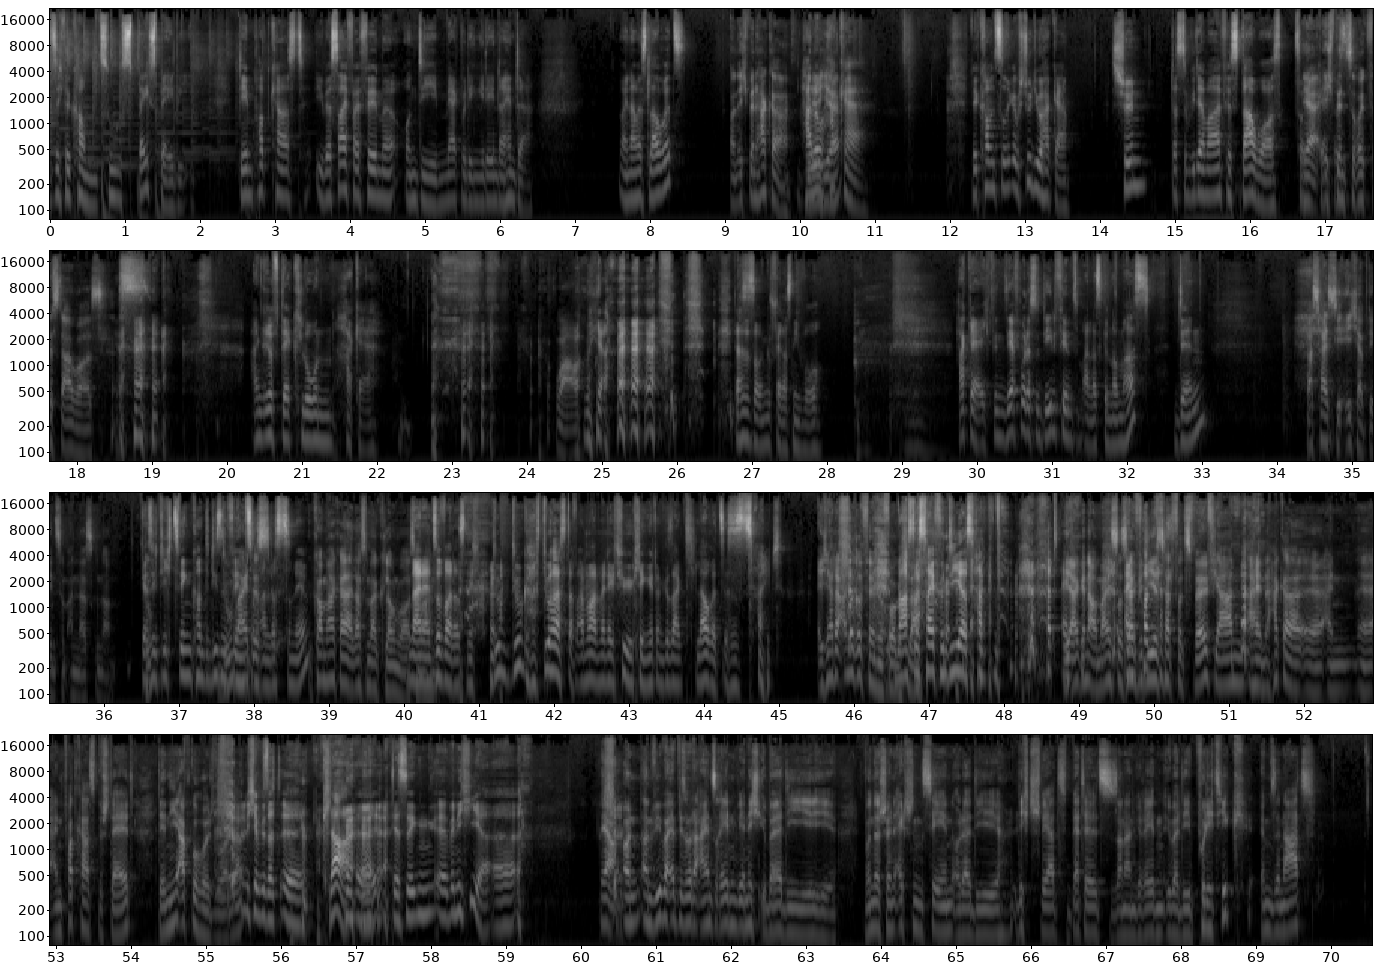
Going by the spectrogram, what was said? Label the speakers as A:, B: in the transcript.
A: Herzlich willkommen zu Space Baby, dem Podcast über Sci-Fi-Filme und die merkwürdigen Ideen dahinter. Mein Name ist Lauritz.
B: Und ich bin Hacker.
A: Hallo Hacker. Willkommen zurück im Studio, Hacker. Schön, dass du wieder mal für Star Wars
B: zurückkehrst. Ja, ich bin zurück für Star Wars. Yes.
A: Angriff der Klon-Hacker.
B: wow.
A: Ja. Das ist so ungefähr das Niveau. Hacker, ich bin sehr froh, dass du den Film zum Anlass genommen hast, denn.
B: Was heißt hier, ich habe den zum Anlass genommen?
A: Dass du, ich dich zwingen konnte, diesen Film meintest, zum Anlass zu nehmen.
B: Komm, Hacker, lass mal Clone Wars
A: Nein, machen. nein, so war das nicht. Du, du, du hast auf einmal an meine Tür geklingelt und gesagt, Lauritz, es ist Zeit.
B: Ich hatte andere Filme vorgeschlagen.
A: Master Cypher Diaz hat,
B: hat ein, Ja, genau. Master Cypher Diaz hat vor zwölf Jahren einen Hacker, äh, einen, äh, einen Podcast bestellt, der nie abgeholt wurde.
A: Und ich habe gesagt, äh, klar, äh, deswegen äh, bin ich hier.
B: Ja, und, und wie bei Episode 1 reden wir nicht über die wunderschönen Action-Szenen oder die Lichtschwert-Battles, sondern wir reden über die Politik im Senat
